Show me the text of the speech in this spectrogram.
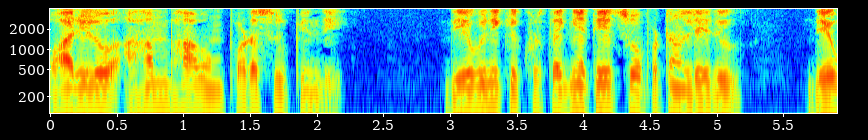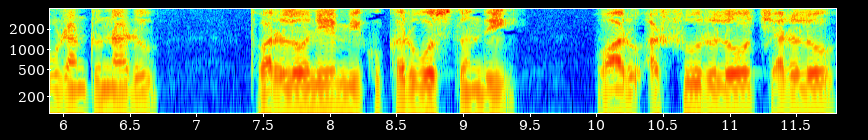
వారిలో అహంభావం పొడసూపింది. దేవునికి కృతజ్ఞతే చూపటం లేదు. దేవుడంటున్నాడు త్వరలోనే మీకు కరువు వస్తుంది. వారు అశ్షూరులో చెరలో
